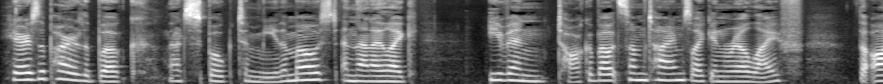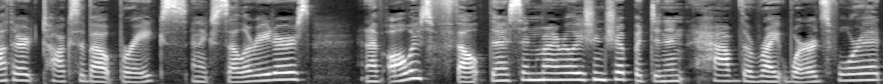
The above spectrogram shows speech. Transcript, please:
Here's the part of the book that spoke to me the most and that I like even talk about sometimes, like in real life. The author talks about brakes and accelerators, and I've always felt this in my relationship, but didn't have the right words for it.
